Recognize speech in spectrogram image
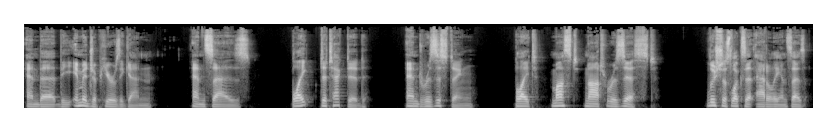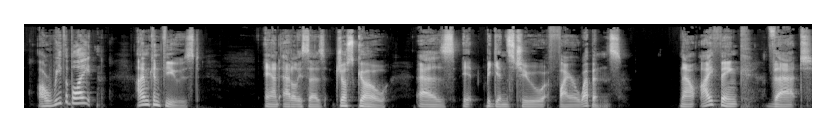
and the, the image appears again and says, Blight detected and resisting. Blight must not resist. Lucius looks at Adelie and says, Are we the Blight? I'm confused. And Adelie says, Just go, as it begins to fire weapons. Now, I think that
